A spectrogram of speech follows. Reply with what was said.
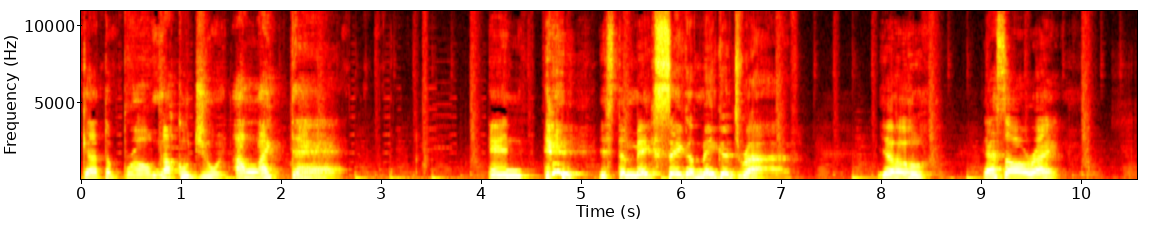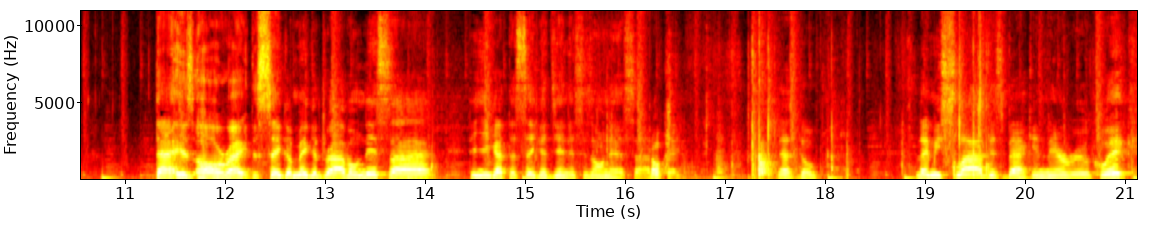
Got the brawl knuckle joint. I like that. And it's the Make Sega Mega Drive. Yo, that's all right. That is all right. The Sega Mega Drive on this side. Then you got the Sega Genesis on that side. Okay, that's dope. Let me slide this back in there real quick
